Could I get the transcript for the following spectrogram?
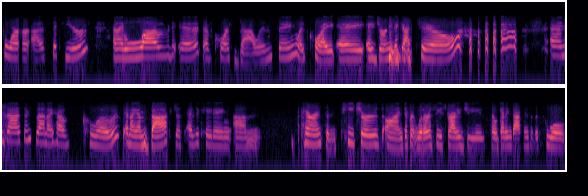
for uh, 6 years. And I loved it. Of course balancing was quite a a journey to get to. And uh, since then I have closed and I am back just educating um, parents and teachers on different literacy strategies. So getting back into the schools,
